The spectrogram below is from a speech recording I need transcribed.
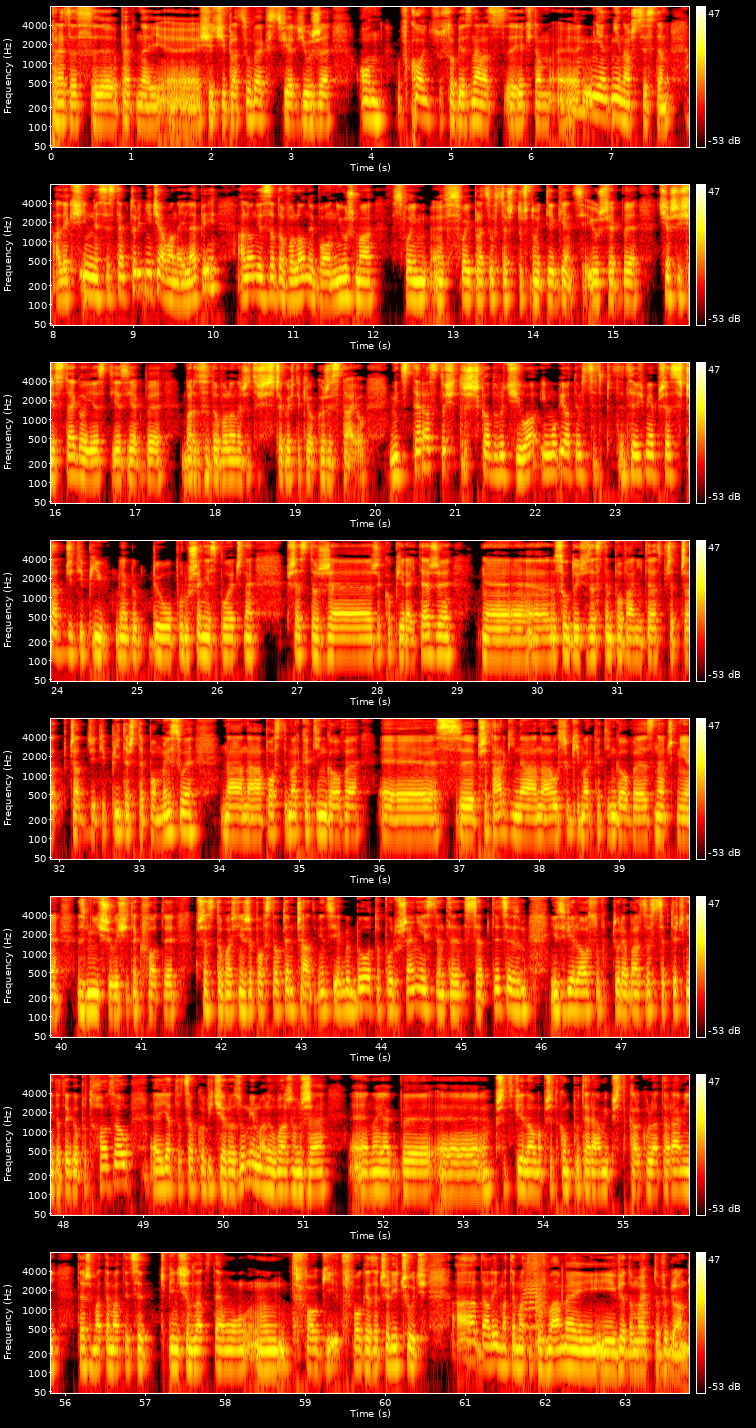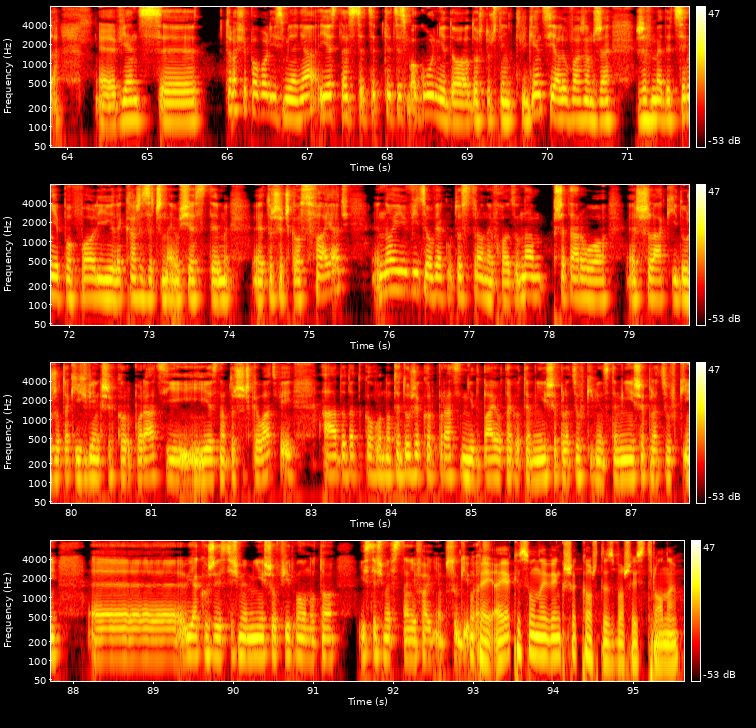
prezes e, pewnej e, sieci placówek stwierdził, że on w końcu sobie znalazł e, jakiś tam, e, nie, nie nasz system, ale jakiś inny system, który nie działa najlepiej, ale on jest zadowolony, bo on już ma w, swoim, w swojej placówce sztuczną inteligencję. Już jakby cieszy się z tego, jest, jest jakby bardzo zadowolony, że coś z czegoś takiego korzystają. Więc teraz to się troszeczkę odwróciło i mówię o tym sceptycyzmie przez chat GTP, jakby było poruszenie społeczne przez to, że, że copywriterzy E, są dość zastępowani teraz przed chat GTP, też te pomysły na, na posty marketingowe, e, z przetargi na, na usługi marketingowe znacznie zmniejszyły się te kwoty przez to właśnie, że powstał ten czat, więc jakby było to poruszenie, jest ten, ten sceptycyzm, jest wiele osób, które bardzo sceptycznie do tego podchodzą, e, ja to całkowicie rozumiem, ale uważam, że no jakby przed wieloma, przed komputerami, przed kalkulatorami też matematycy 50 lat temu mm, trwało trwogi, trwogę zaczęli czuć, a dalej matematyków mamy i, i wiadomo jak to wygląda. E, więc to się powoli zmienia. Jest ten sceptycyzm ogólnie do, do sztucznej inteligencji, ale uważam, że, że w medycynie powoli lekarze zaczynają się z tym e, troszeczkę oswajać. No i widzą, w jaką to stronę wchodzą. Nam przetarło e, szlaki dużo takich większych korporacji i jest nam troszeczkę łatwiej, a dodatkowo no, te duże korporacje nie dbają tak o te mniejsze placówki, więc te mniejsze placówki, e, jako że jesteśmy mniejszą firmą, no to jesteśmy w stanie fajnie obsługiwać. Okej, okay, a jakie są największe koszty z Waszej strony?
